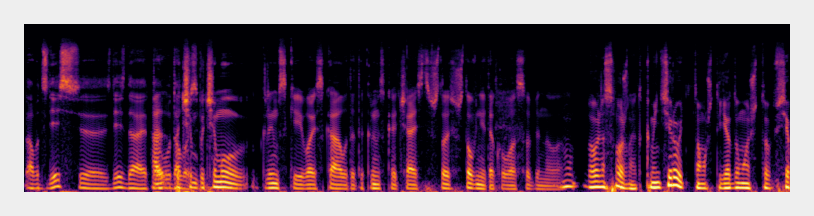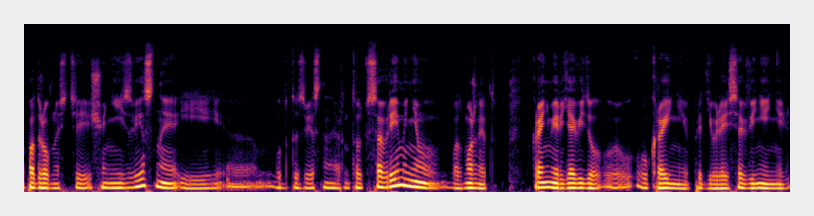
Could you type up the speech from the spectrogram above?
а вот здесь, э, здесь да, это а удалось. Почему, почему крымские войска, вот эта крымская часть, что, что в ней такого особенного? Ну, довольно сложно это комментировать, потому что я думаю, что все подробности еще неизвестны и э, будут известны, наверное, только со временем. Возможно, это крайней мере, я видел э, в Украине предъявляясь обвинения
